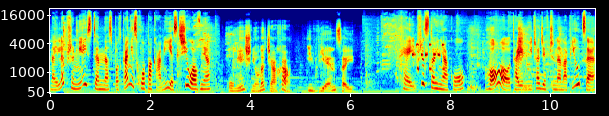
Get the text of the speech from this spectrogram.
Najlepszym miejscem na spotkanie z chłopakami jest siłownia. Umieśnione ciacha i więcej. Hej, przystojniaku! O, tajemnicza dziewczyna na piłce!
